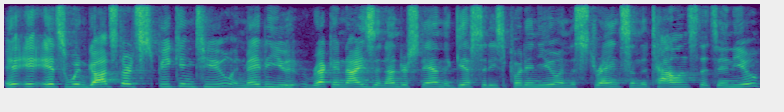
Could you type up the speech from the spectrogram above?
It's when God starts speaking to you, and maybe you recognize and understand the gifts that He's put in you and the strengths and the talents that's in you.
